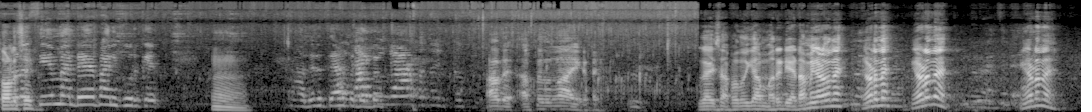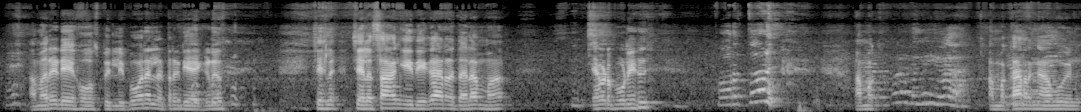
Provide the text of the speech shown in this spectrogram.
തുളസി. മറ്റേ പനിക്കൂർക്ക. ഉം. അതെടുത്ത് അടുപ്പത്തിട്ടു അതെ അപ്പൊ ഇതൊന്നും ആയിക്കട്ടെ. ഗൈസ് അപ്പൊ നോക്കി അമ്മ റെഡി ആയിട്ട്. അമ്മ ഇങ്ങടന്നേ ഇങ്ങടന്നേ ഇങ്ങടന്നേ വന്നേ ഇങ്ങോട്ട് വന്നേ ഇങ്ങോട്ട് വന്നേ. അമ്മ റെഡി ആയി ഹോസ്പിറ്റലിൽ പോകാനല്ല റെഡി ആയിക്കണത് ചില ചില സാങ്കേതിക കാരണത്താൽ അമ്മ എവിടെ പോണേ? പുറത്തോട്. അമ്മ അമ്മ കറങ്ങാൻ പോയിണ്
